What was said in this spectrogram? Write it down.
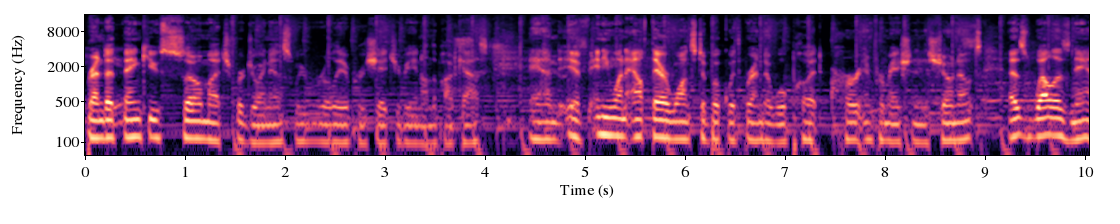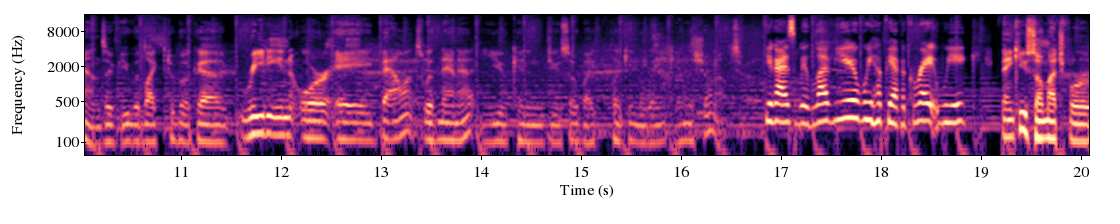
Brenda, you. thank you so much for joining us. We really appreciate you being on the podcast. And if anyone out there wants to book with Brenda, we'll put her information in the show notes, as well as Nan's. If you would like to book a reading or a balance with Nanette, you can do so by clicking the link in the show notes. You guys, we love you. We hope you have a great week. Thank you so much for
